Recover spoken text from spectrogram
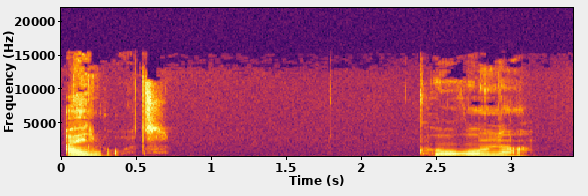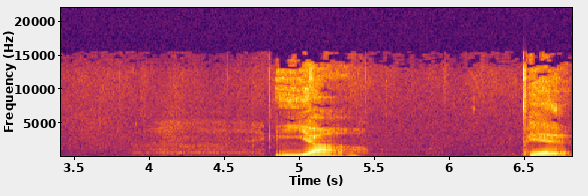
ein Wort. Corona. Ja, wer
